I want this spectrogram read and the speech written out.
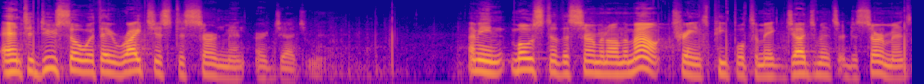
and to do so with a righteous discernment or judgment. I mean, most of the Sermon on the Mount trains people to make judgments or discernments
